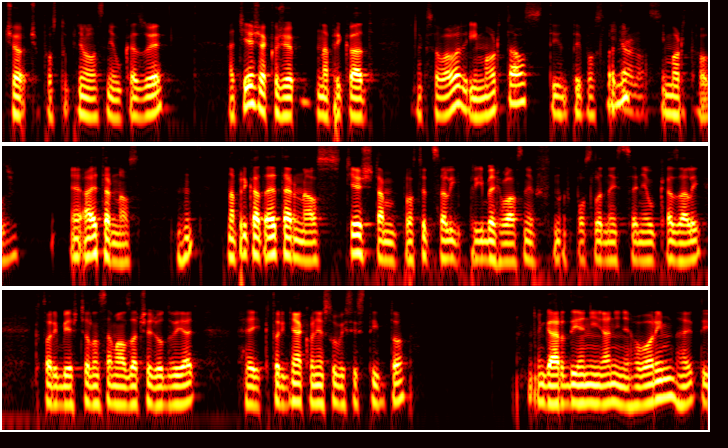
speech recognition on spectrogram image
Čo, čo postupne vlastne ukazuje. A tiež akože napríklad, ak sa volali, Immortals, tí, tí poslední? Eternals. Immortals, že? E, a Eternals. Mhm. Napríklad Eternals, tiež tam proste celý príbeh vlastne v, v poslednej scéne ukázali, ktorý by ešte len sa mal začať odvíjať hej, ktorý nejako nesúvisí s týmto. Guardiani ani nehovorím, hej, tí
